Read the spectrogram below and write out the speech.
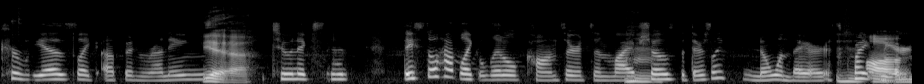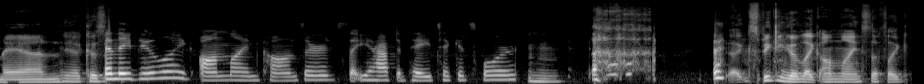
Korea's like up and running yeah, to an extent, they still have like little concerts and live Mhm. shows, but there's like no one there. It's Mhm. quite Oh weird. man. yeah, because And they do like online concerts that you have to pay tickets for. like, speaking of like online stuff, like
